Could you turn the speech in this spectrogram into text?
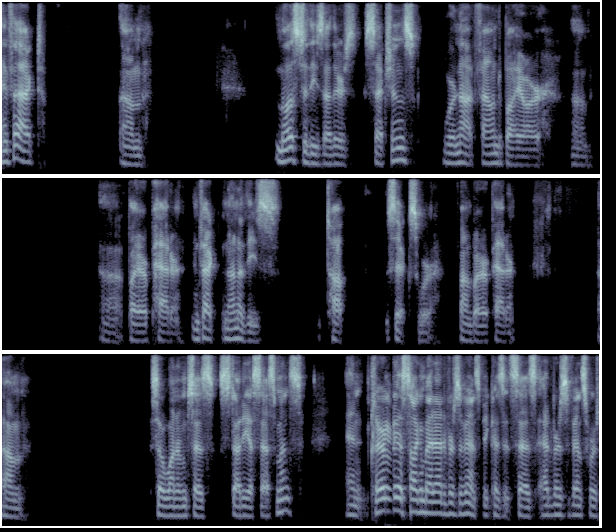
In fact, um, most of these other sections were not found by our um, uh, by our pattern. In fact, none of these top six were found by our pattern. Um, so one of them says study assessments. And clearly it's talking about adverse events because it says adverse events were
